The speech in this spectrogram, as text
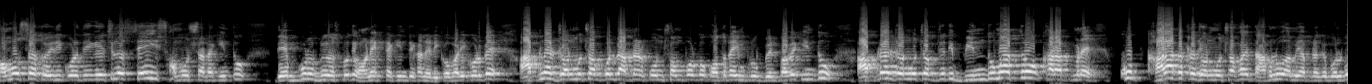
সমস্যা তৈরি করে দিয়ে গিয়েছিল, সেই সমস্যাটা কিন্তু দেবগুরু বৃহস্পতি অনেকটা কিন্তু এখানে রিকভারি করবে। আপনার জন্মছক বলবে আপনার কোন সম্পর্ক কতটা ইমপ্রুভমেন্ট পাবে, কিন্তু আপনার জন্মছক যদি বিন্দুমাত্র খারাপ মানে খুব খারাপ একটা জন্মছক হয়, তাহলেও আমি আপনাকে বলব,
